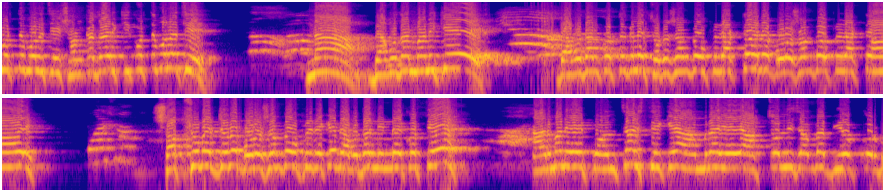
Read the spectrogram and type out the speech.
করতে বলেছে? এই সংখ্যা দ্বয়ের কি করতে বলেছে? না। ব্যবধান মানে কি? ব্যবধান করতে গেলে ছোট সংখ্যা উপরে রাখতে হয় না? বড় সংখ্যা উপরে রাখতে হয়। সব সময়ের জন্য বড় সংখ্যা উপরে রেখে ব্যবধান নির্ণয় করতে তার মানে এই পঞ্চাশ থেকে আমরা এই আটচল্লিশ আমরা বিয়োগ করব।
